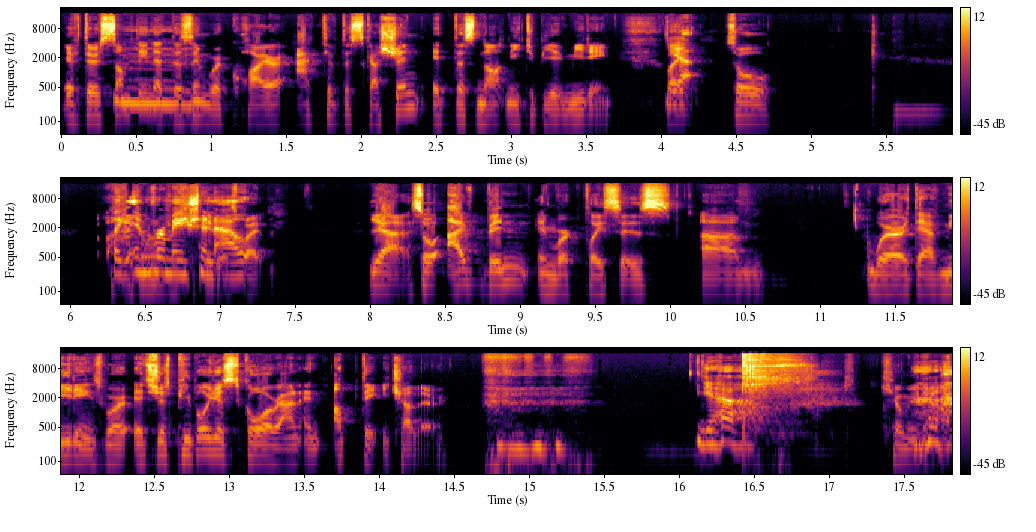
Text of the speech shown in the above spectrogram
if there's something that doesn't require active discussion it does not need to be a meeting like Yeah. so Like I don't know if I should information this, out. yeah so i've been in workplaces um, where they have meetings where it's just people just go around and update each other Yeah. kill me now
